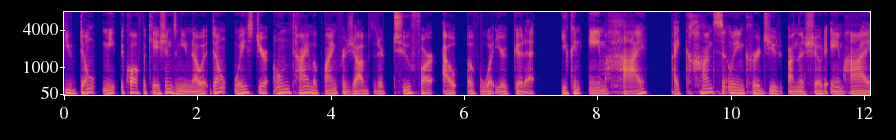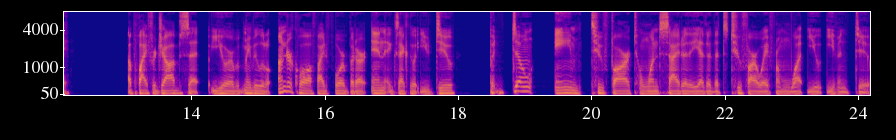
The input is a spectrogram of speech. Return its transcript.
you don't meet the qualifications and you know it, don't waste your own time applying for jobs that are too far out of what you're good at. You can aim high. I constantly encourage you on this show to aim high, apply for jobs that you're maybe a little underqualified for, but are in exactly what you do. But don't aim too far to one side or the other that's too far away from what you even do.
